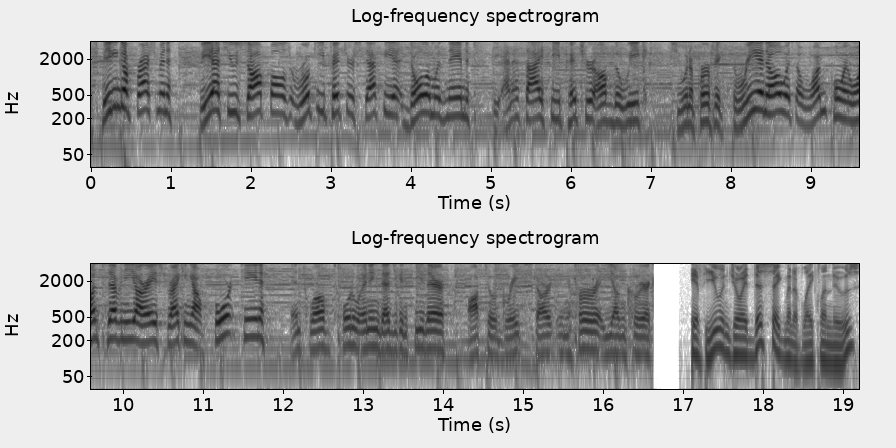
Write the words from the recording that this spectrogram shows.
Speaking of freshmen, BSU softball's rookie pitcher Steffi Dolan was named the NSIC Pitcher of the Week. She went a perfect 3-0 with a 1.17 ERA, striking out 14 in 12 total innings. As you can see there, off to a great start in her young career. If you enjoyed this segment of Lakeland News,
